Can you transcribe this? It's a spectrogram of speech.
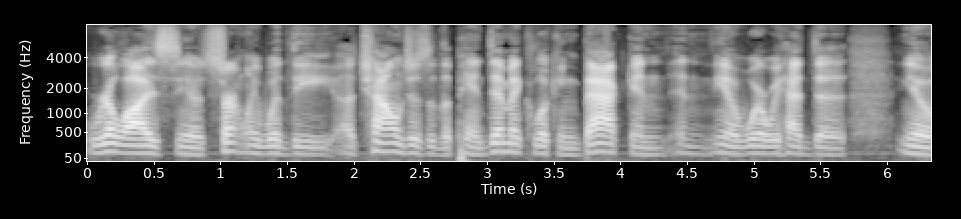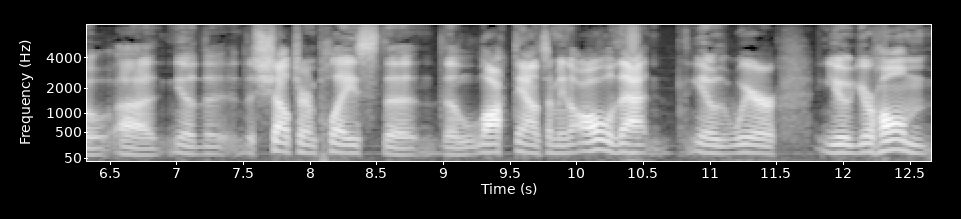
realize, you know, certainly with the uh, challenges of the pandemic, looking back and and you know where we had to, you know, uh, you know the the shelter in place, the the lockdowns. I mean, all of that you know where you your home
